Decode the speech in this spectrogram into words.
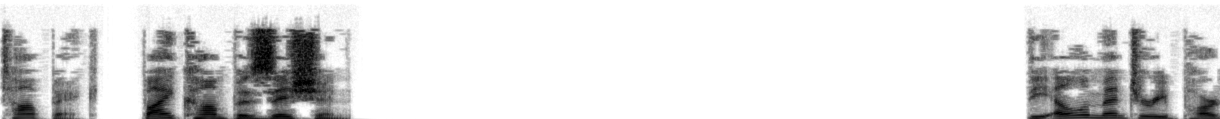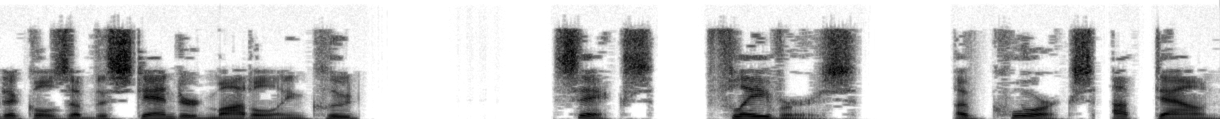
Topic: By composition The elementary particles of the Standard Model include six «flavors» of quarks, up, down,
